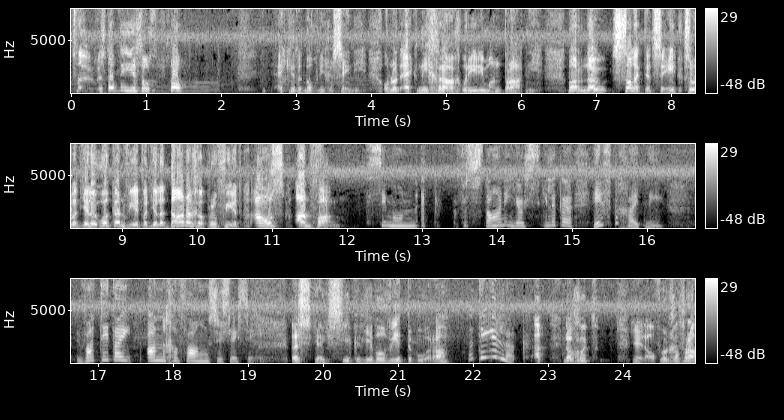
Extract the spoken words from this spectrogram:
St- Stop die Jesus, stop. Ek het dit nog nie gesê nie, omdat ek nie graag oor hierdie man praat nie. Maar nou sal ek dit sê sodat julle ook kan weet wat julle danige profeet als aanvang. Simon, ek verstaan nie jou skielike heftigheid nie. Wat het hy aangevang soos jy sê? Is jy seker jy wil weet, Deborah? Natuurlik. Ah, nou goed. Jy het daarvoor gevra.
